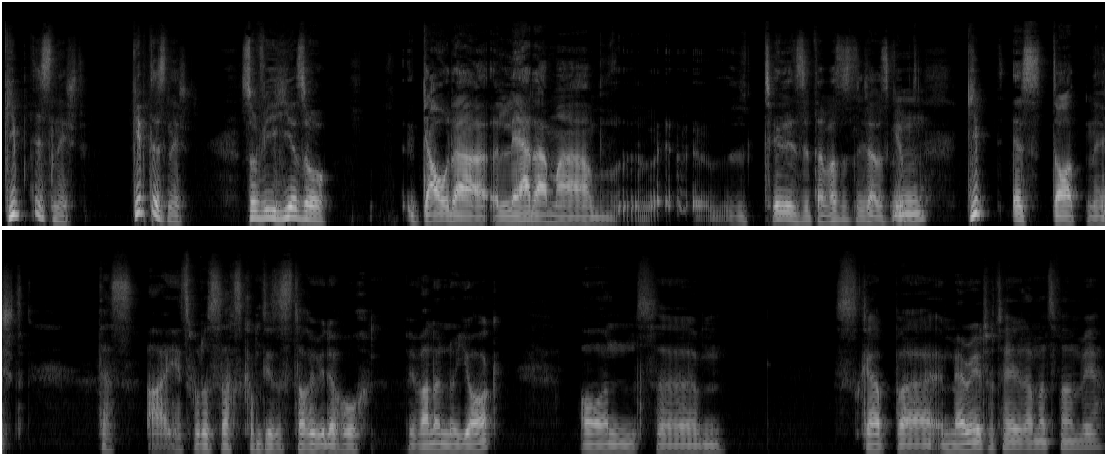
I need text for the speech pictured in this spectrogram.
Gibt es nicht. Gibt es nicht. So wie hier so Gouda, Leerdammer, Tilsiter, was es nicht alles gibt. Mhm. Gibt es dort nicht. Das, ah, jetzt wo du es sagst, kommt diese Story wieder hoch. Wir waren in New York und ähm, es gab äh, im Marriott Hotel damals waren wir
